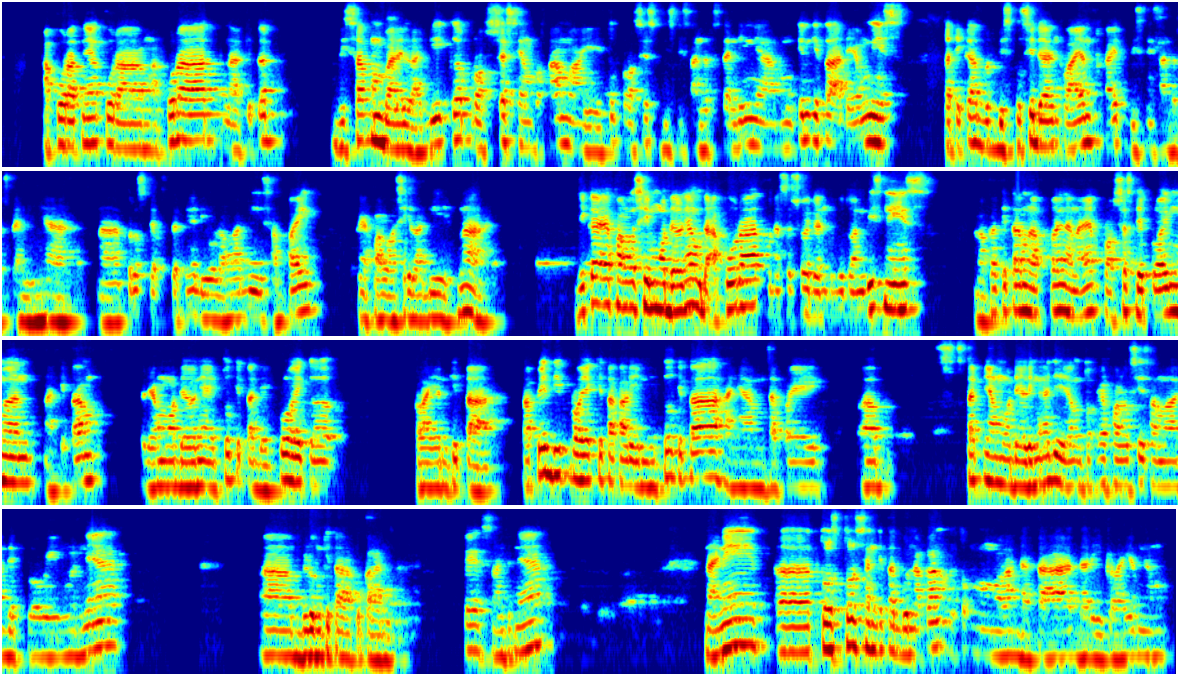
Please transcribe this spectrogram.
akuratnya kurang akurat, nah kita bisa kembali lagi ke proses yang pertama, yaitu proses business understanding-nya. Mungkin kita ada yang miss ketika berdiskusi dengan klien terkait business understanding-nya. Nah, terus step-stepnya diulang lagi sampai evaluasi lagi. Nah, jika evaluasi modelnya udah akurat, udah sesuai dengan kebutuhan bisnis, maka kita melakukan yang namanya proses deployment. Nah, kita yang modelnya itu kita deploy ke klien kita. Tapi di proyek kita kali ini itu kita hanya mencapai uh, step yang modeling aja ya untuk evaluasi sama deployment-nya uh, belum kita lakukan. Oke, selanjutnya. Nah, ini eh, tools-tools uh, yang kita gunakan untuk mengolah data dari klien yang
